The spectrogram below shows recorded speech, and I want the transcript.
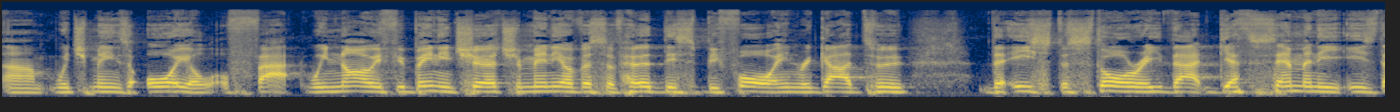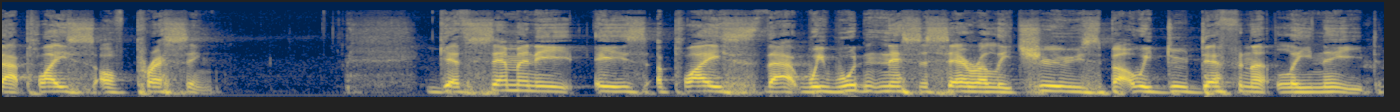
um, which means oil or fat. We know if you've been in church, and many of us have heard this before in regard to the Easter story, that Gethsemane is that place of pressing. Gethsemane is a place that we wouldn't necessarily choose, but we do definitely need.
